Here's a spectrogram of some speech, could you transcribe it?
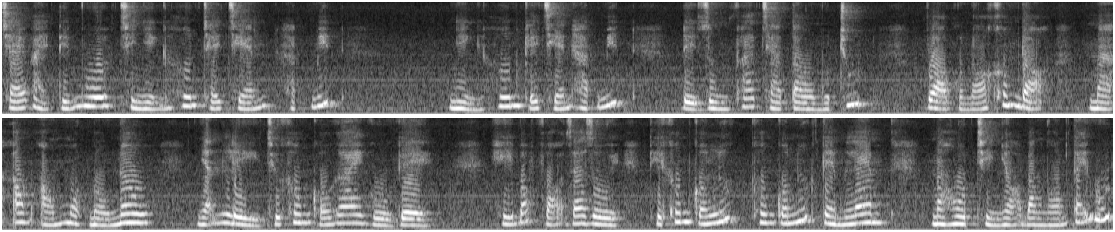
Trái vải tiến vua chỉ nhỉnh hơn trái chén hạt mít nhỉnh hơn cái chén hạt mít để dùng pha trà tàu một chút. Vỏ của nó không đỏ, mà ong óng một màu nâu, nhẵn lì chứ không có gai gồ ghề. Khi bóc vỏ ra rồi thì không có nước, không có nước tèm lem, mà hột chỉ nhỏ bằng ngón tay út.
